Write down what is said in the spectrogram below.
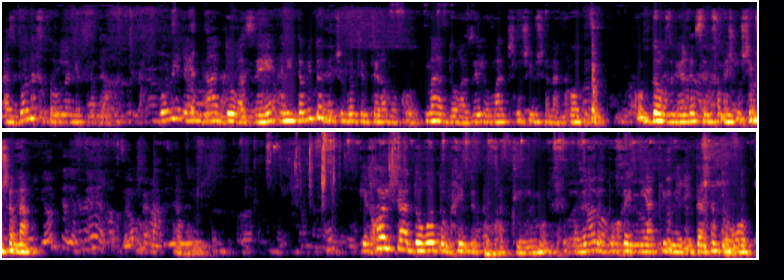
אז בואו נחזור לנקודה. בואו נראה מה הדור הזה, אני תמיד אוהבת תשובות יותר עמוקות. מה הדור הזה לעומת 30 שנה קודם? כל דור זה בערך 25-30 שנה. ככל שהדורות הולכים ופוחתים, הולך ופוחת, נהיה כאילו ירידת הדורות.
